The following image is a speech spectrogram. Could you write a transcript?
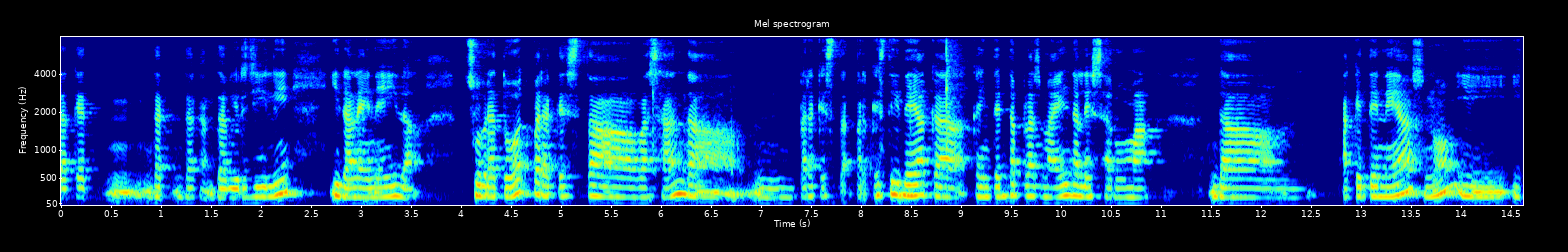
de, de, de Virgili i de l'Eneida sobretot per aquesta vessant, de, per, aquesta, per aquesta idea que, que intenta plasmar ell de l'ésser humà, d'aquest Eneas no? I, i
